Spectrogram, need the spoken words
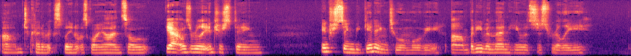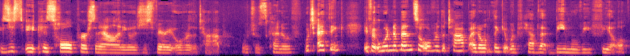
um, to kind of explain what was going on. So, yeah, it was really interesting, interesting beginning to a movie. Um, but even then, he was just really, he's just, his whole personality was just very over the top. Which was kind of, which I think if it wouldn't have been so over the top, I don't think it would have that B movie feel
